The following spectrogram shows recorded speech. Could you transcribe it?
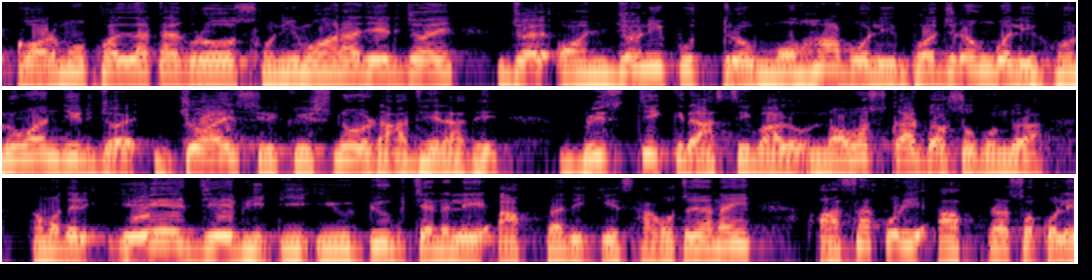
কর্মফলদাতা গ্রহ শনি মহারাজের জয় জয় অঞ্জনী পুত্র মহাবলী বজরংবলী হনুমানজির জয় জয় শ্রীকৃষ্ণ রাধে রাধে। বৃষ্টিক রাশি বালো নমস্কার দর্শক বন্ধুরা। আমাদের এ জে ভিটি ইউটিউব চ্যানেলে আপনাদেরকে স্বাগত জানাই। আশা করি আপনারা সকলে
